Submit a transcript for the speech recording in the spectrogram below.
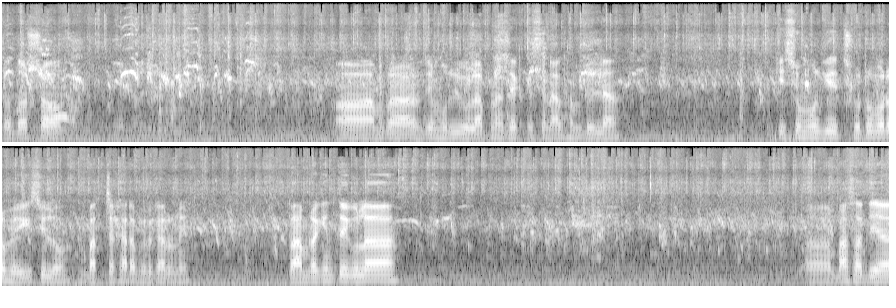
তো দর্শক আমরা যে মুরগিগুলো আপনারা দেখতেছেন, আলহামদুলিল্লাহ, কিছু মুরগি ছোট বড় হয়ে গেছিল, বাচ্চা খারাপের কারণে। তো আমরা কিন্তু এগুলা বাসা দেওয়া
